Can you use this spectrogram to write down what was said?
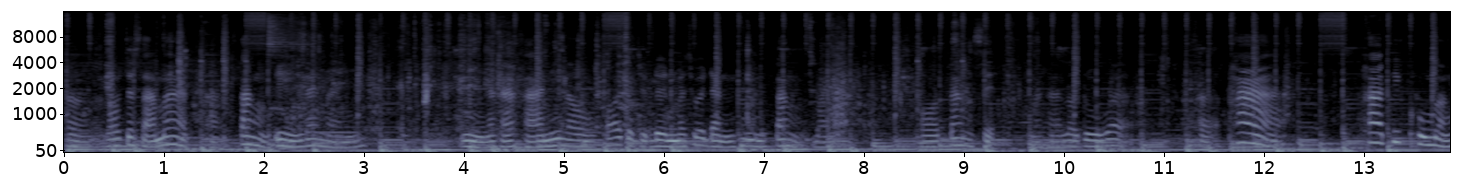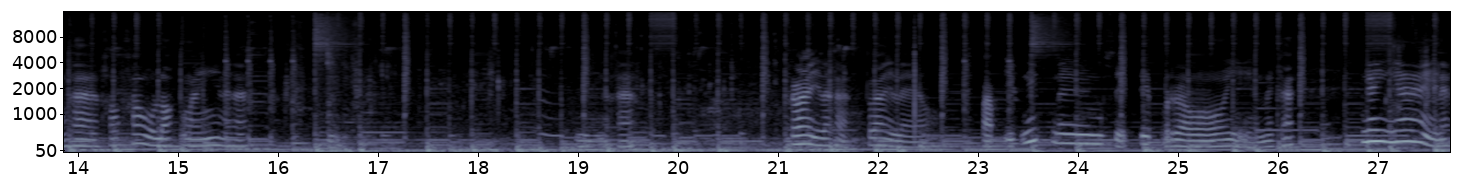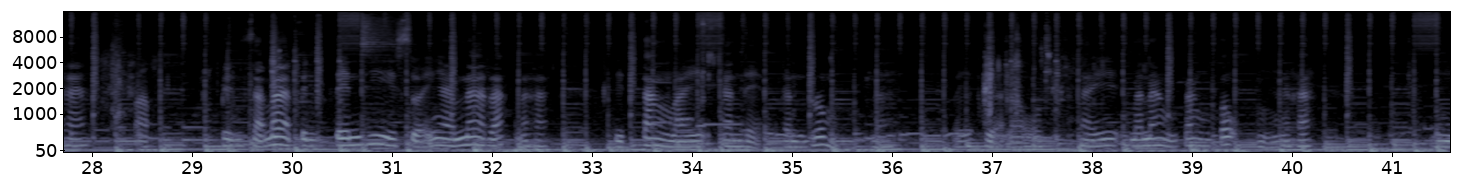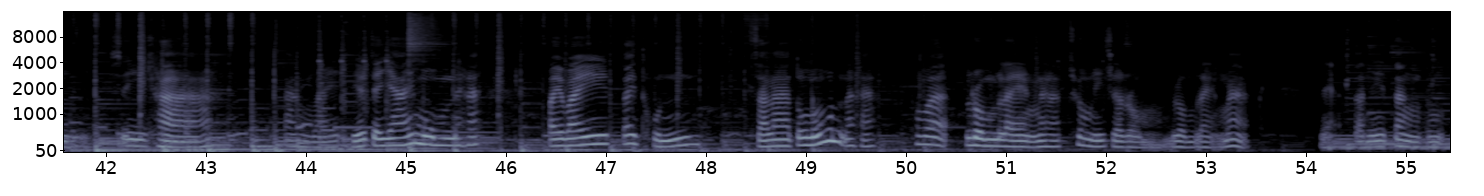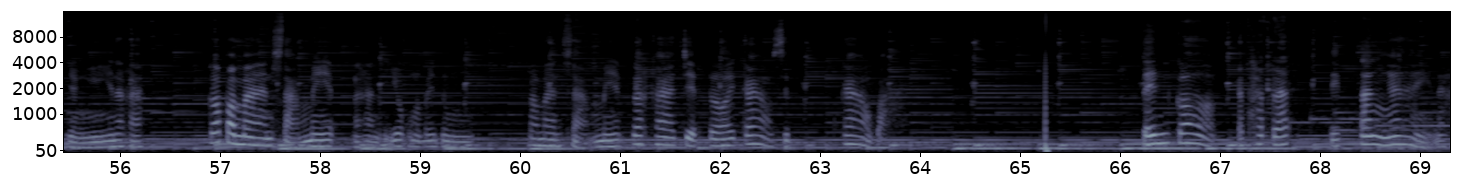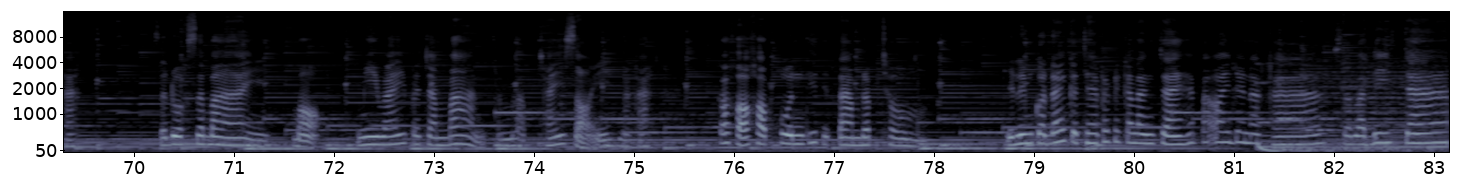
เเราจะสามารถตั้งเองได้ไหมนี่นะคะขานี้เราก็จะจะเดินมาช่วยดันให้มันตั้งไว้พอตั้งเสร็จนะคะ เราดูว่าผ้าผ้าที่คลุมหลังคาเขาเข้าล็อกไหมนะคะนี่นะคะ ใกล้แล้วค่ะ ใกล้แล้ว ปรับอีกนิดนึง เสร็จเรียบร้อยเห็นไหมคะ ง่ายๆนะคะ ปรับเป็นสามารถเป็นเต็นท์ที่สวยงามน่ารักนะคะ ติดตั้งไว้กันแดดกันร่มนะไว้เผื่อเราใช้มานั่งตั้งโต๊ะอย่างนี้นะคะนี่สี่ขาตั้งไว้ เดี๋ยวจะย้ายมุมนะคะ ไปไว้ใต้ถุนศาลาตรงนู้นนะคะ ราะว่าลมแรงนะคะ ช่วงนี้จะลมลมแรงมากเนี่ยตอนนี้ตั้งตรงอย่างนี้นะคะ ก็ประมาณ 3 เมตรนะคะจะยกมาไว้ตรงนี้ประมาณ 3 เมตร ราคา 799 บาท เต็นท์ก็กระทัดรัดติดตั้งง่ายนะคะ สะดวกสบายเหมาะมีไว้ประจำบ้านสำหรับใช้สอยนะคะ ก็ขอขอบคุณที่ติดตามรับชม อย่าลืมกดไลค์กดแชร์เพื่อเป็นกำลังใจให้ป้าอ้อยด้วยนะคะ สวัสดีจ้า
